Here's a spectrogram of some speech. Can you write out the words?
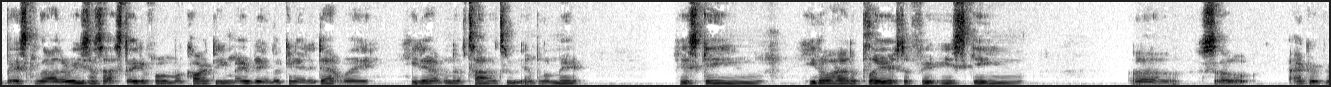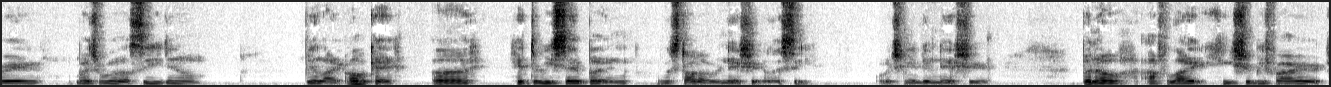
basically all the reasons I stated for McCarthy, maybe they're looking at it that way. He didn't have enough time to implement his scheme. He don't have the players to fit his scheme. Uh, so I could very much well see them be like, oh, okay, uh, hit the reset button. We'll start over next year. Let's see what you can do next year. But no, I feel like he should be fired.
